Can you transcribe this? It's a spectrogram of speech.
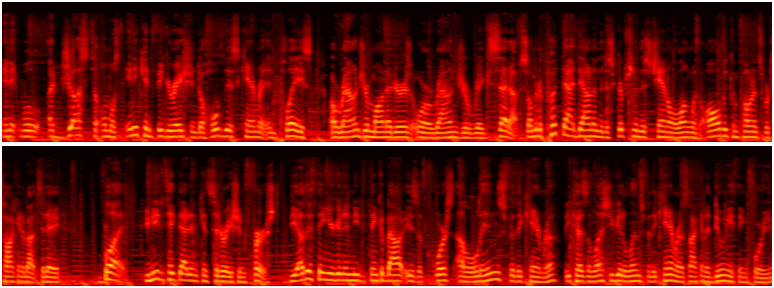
and it will adjust to almost any configuration to hold this camera in place around your monitors or around your rig setup. So I'm gonna put that down in the description of this channel along with all the components we're talking about today but you need to take that in consideration first. The other thing you're to need to think about is, of course, a lens for the camera, because unless you get a lens for the camera, it's not to do anything for you.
